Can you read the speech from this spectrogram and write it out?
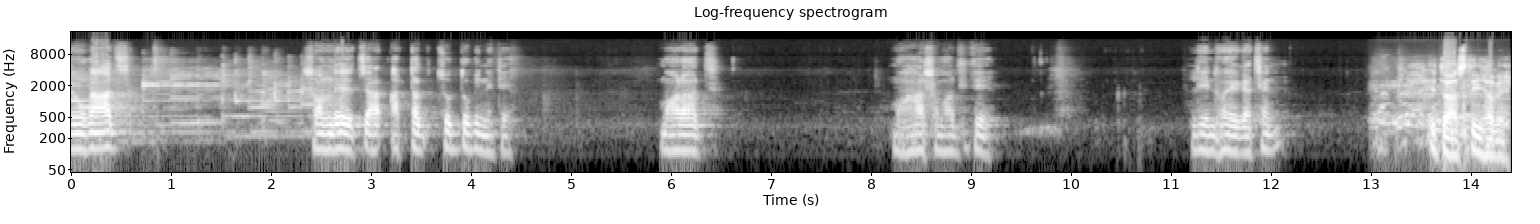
এবং আজ সন্ধে চার আটটা চোদ্দ মিনিটে মহারাজ মহাসমাধিতে লীন হয়ে গেছেন। এ তো আসতেই হবে।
